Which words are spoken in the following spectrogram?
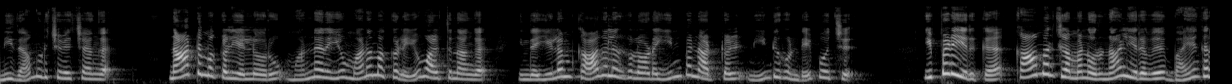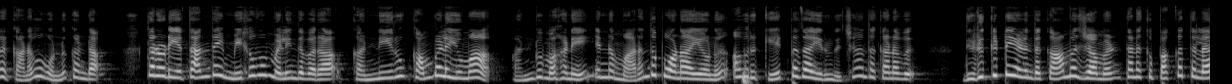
இனிதான் முடிச்சு வச்சாங்க. நாட்டு மக்கள் எல்லோரும் மன்னரையும் மணமக்களையும் வாழ்த்துனாங்க. இந்த இளம் காதலர்களோட இன்ப நாட்கள் நீண்டு கொண்டே போச்சு. இப்படி இருக்க காமர்ஜாமன் ஒரு நாள் இரவு பயங்கர கனவு ஒன்று கண்டா. தன்னுடைய தந்தை மிகவும் மெலிந்தவரா கண்ணீரும் கம்பளையுமா? அன்பு மகனே என்னை மறந்து போனாயோன்னு அவர் கேட்பதா இருந்துச்சு அந்த கனவு. திடுக்கிட்டு எழுந்த காமர்ஜாமன் தனக்கு பக்கத்தில்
